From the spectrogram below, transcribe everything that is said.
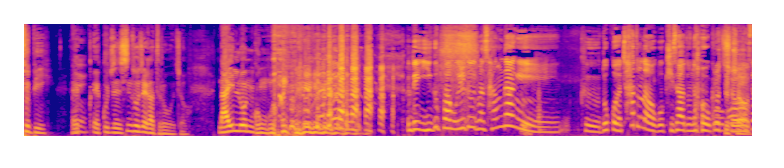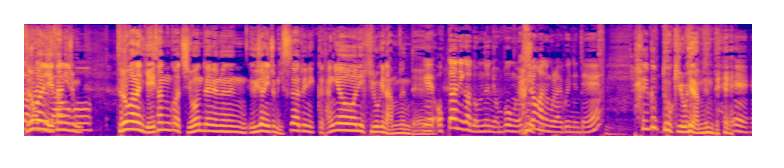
투비 be. 애, 네. 애꿎은 신소재가 들어오죠. 나일론 공무원. 근데 2급하고 1급이면 상당히 그 노건은 차도 나오고 기사도 나오고 그렇죠. 뭐 들어가는 예산이 좀 나오고. 들어가는 예산과 지원되는 의전이 좀 있어야 되니까 당연히 기록에 남는데. 예, 억 단위가 넘는 연봉을 아니, 수령하는 걸로 알고 있는데. 8급도 기록에 남는데. 예.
